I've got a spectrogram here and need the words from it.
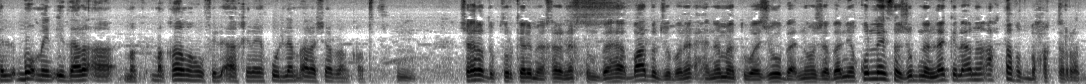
فالمؤمن إذا رأى مق- مقامه في الآخرة يقول لم أرى شرا قط. شيخنا الدكتور كلمة أخيرة نختم بها بعض الجبناء حينما تواجهه بأنه جبان يقول ليس جبنا لكن أنا أحتفظ بحق الرد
